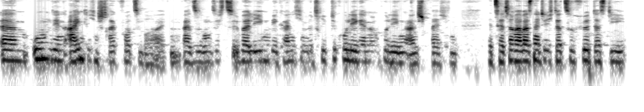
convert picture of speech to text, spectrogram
ähm, um den eigentlichen Streik vorzubereiten. Also um sich zu überlegen, wie kann ich im Betrieb die Kolleginnen und Kollegen ansprechen, etc. Was natürlich dazu führt, dass die,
